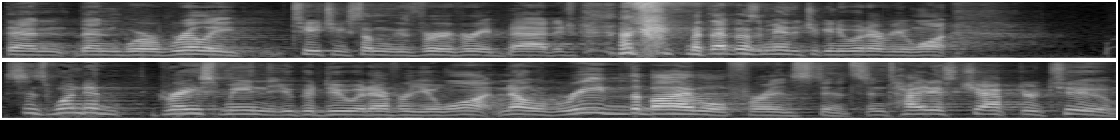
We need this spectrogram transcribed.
then, then we're really teaching something that's very, very bad. but that doesn't mean that you can do whatever you want. Since when did grace mean that you could do whatever you want? No, read the Bible, for instance, in Titus chapter 2.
